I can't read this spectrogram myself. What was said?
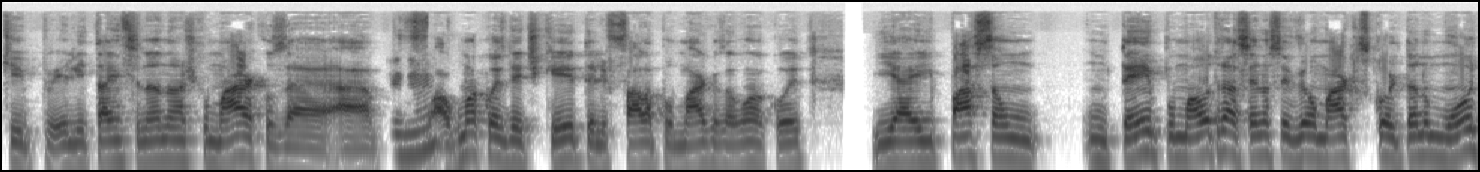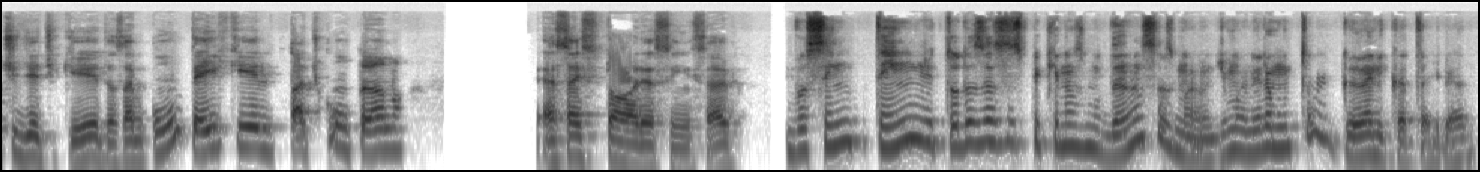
que ele tá ensinando, acho que o Marcos a, a- Uhum. alguma coisa de etiqueta, ele fala pro Marcos alguma coisa, e aí passa um, um tempo, uma outra cena, você vê o Marcos cortando um monte de etiqueta, sabe? Com um take ele tá te contando essa história, assim, sabe? Você entende todas essas pequenas mudanças, mano, de maneira muito orgânica, tá ligado?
